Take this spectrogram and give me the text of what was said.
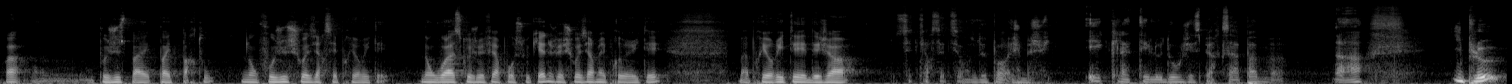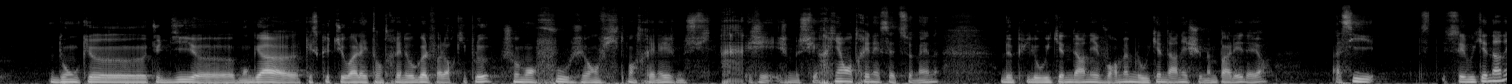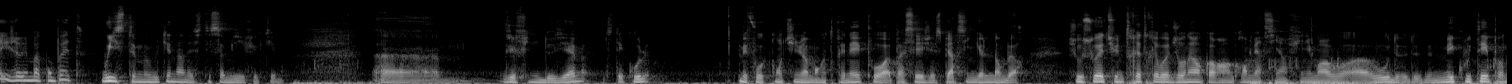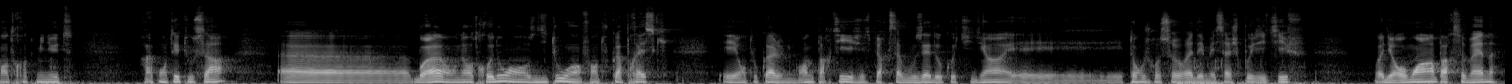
Voilà, on peut juste pas, pas être partout. Donc faut juste choisir ses priorités. Donc voilà ce que je vais faire pour ce week-end. Je vais choisir mes priorités. Ma priorité déjà, c'est de faire cette séance de port. Et je me suis éclaté le dos. J'espère que ça va pas me. Ah. Il pleut. Donc euh, tu te dis, euh, mon gars, euh, qu'est-ce que tu vas aller t'entraîner au golf alors qu'il pleut? Je m'en fous, j'ai envie de m'entraîner. Je me suis, je me suis rien entraîné cette semaine depuis le week-end dernier, voire même le week-end dernier. Je suis même pas allé d'ailleurs. Ah si, c'est le week-end dernier que j'avais ma compète? Oui, c'était le week-end dernier, c'était samedi effectivement. j'ai fini deuxième, c'était cool. Mais il faut continuer à m'entraîner pour passer, j'espère, single number. Je vous souhaite une très très bonne journée. Encore un grand merci infiniment à vous, de, m'écouter pendant 30 minutes, raconter tout ça. Euh, on est entre nous, on se dit tout, enfin en tout cas presque. Et en tout cas, une grande partie, j'espère que ça vous aide au quotidien. Et, tant que je recevrai des messages positifs, on va dire au moins un par semaine,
